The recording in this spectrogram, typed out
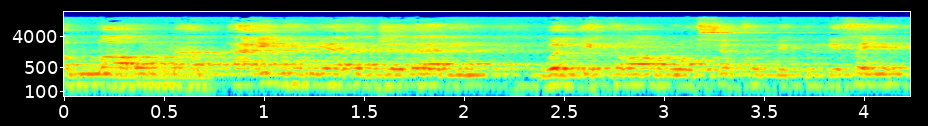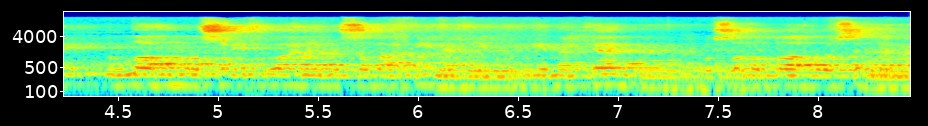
اللهم أعنهم يا ذا الجلال والإكرام ووفقهم لكل خير. اللهم انصر إخواننا المستضعفين في كل مكان وصلى الله وسلم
